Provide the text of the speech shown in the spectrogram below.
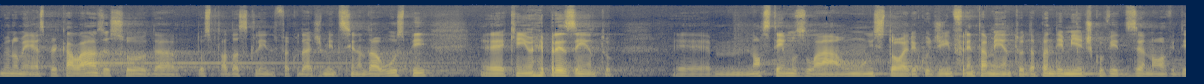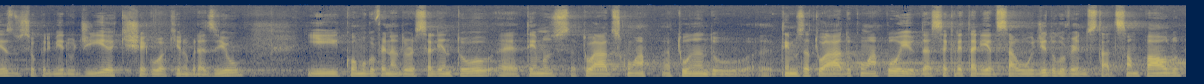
Meu nome é Esper Calas, eu sou da, do Hospital das Clínicas, Faculdade de Medicina da USP, é, quem eu represento. É, nós temos lá um histórico de enfrentamento da pandemia de Covid-19 desde o seu primeiro dia, que chegou aqui no Brasil e como o governador salientou, é, temos atuados com atuando temos atuado com apoio da Secretaria de Saúde do Governo do Estado de São Paulo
